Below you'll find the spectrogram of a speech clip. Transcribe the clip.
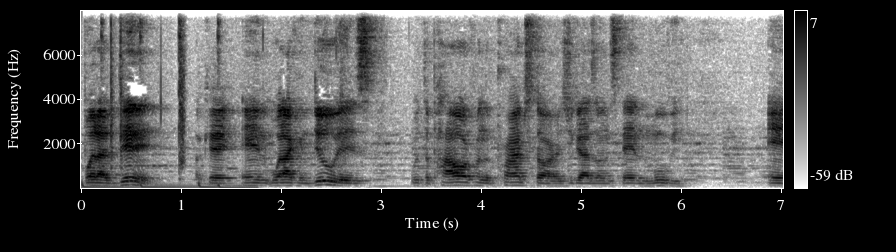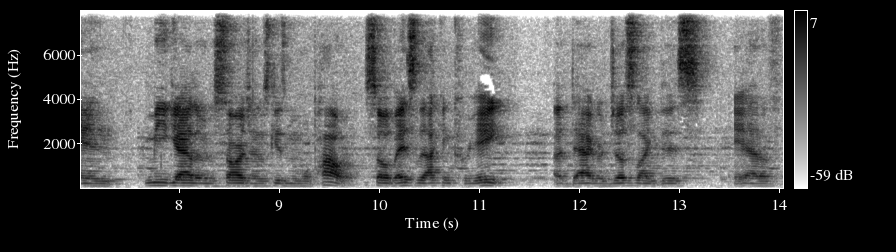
But I didn't. Okay, and what I can do is with the power from the Prime Stars, you guys understand the movie, and me gathering the Star Gems gives me more power. So basically, I can create a dagger just like this out of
